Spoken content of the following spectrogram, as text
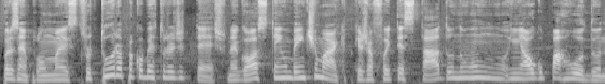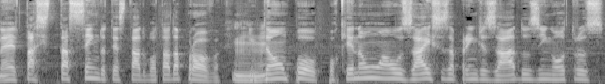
por exemplo, uma estrutura para cobertura de teste. O negócio tem um benchmark, porque já foi testado num, em algo parrudo, né? Tá, tá sendo testado, botado à prova. Uhum. Então, pô, por que não usar esses aprendizados em outros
